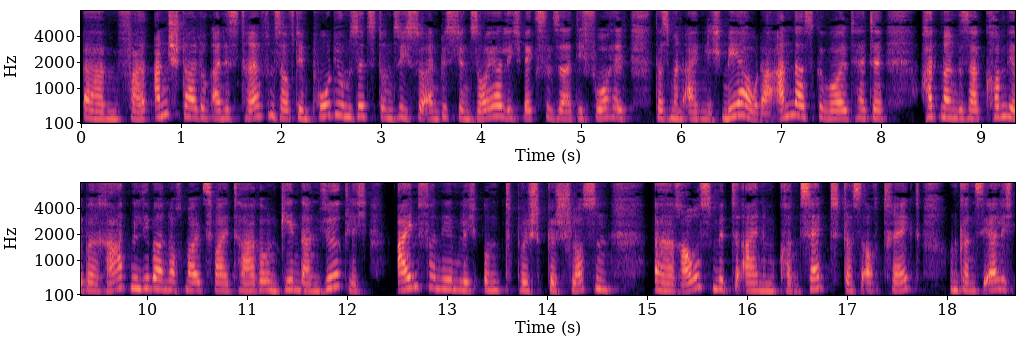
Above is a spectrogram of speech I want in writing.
ähm, Veranstaltung eines Treffens auf dem Podium sitzt und sich so ein bisschen säuerlich wechselseitig vorhält, dass man eigentlich mehr oder anders gewollt hätte, hat man gesagt, komm, wir beraten lieber noch mal zwei Tage und gehen dann wirklich einvernehmlich und geschlossen äh, raus mit einem Konzept, das auch trägt. Und ganz ehrlich,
